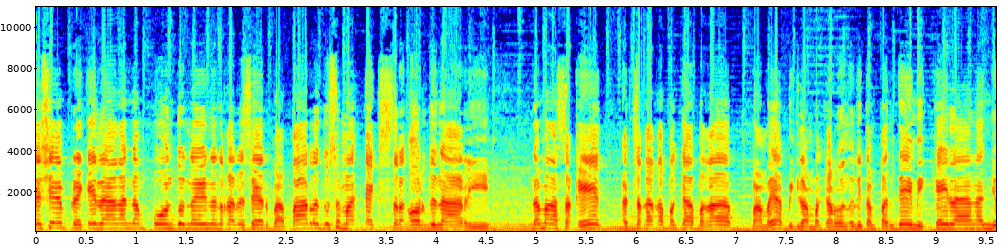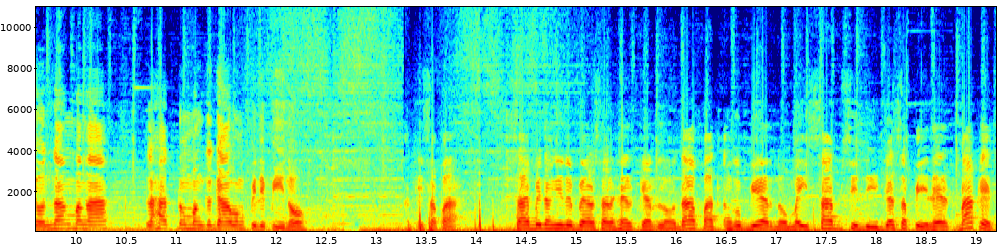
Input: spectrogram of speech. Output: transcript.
eh syempre kailangan ng pondo na yun na nakareserba para do sa mga extraordinary na mga sakit. At saka kapag ka baka mamaya biglang magkaroon ulit ng pandemic, kailangan yon ng mga lahat ng manggagawang Pilipino. At isa pa, sabi ng Universal Healthcare Law, dapat ang gobyerno may subsidy dyan sa PhilHealth. Bakit?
